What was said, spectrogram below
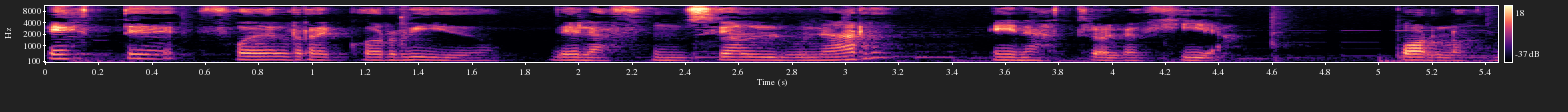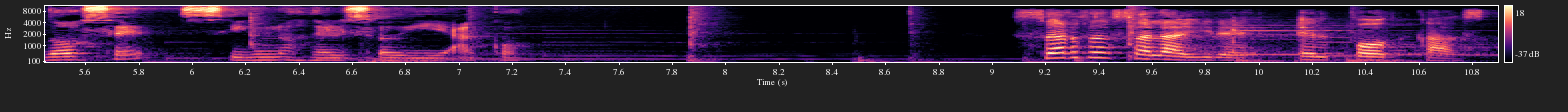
Este fue el recorrido de la función lunar en astrología por los 12 signos del zodíaco. Cerdas al aire, el podcast.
